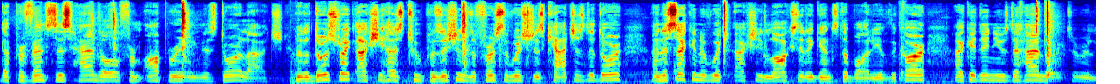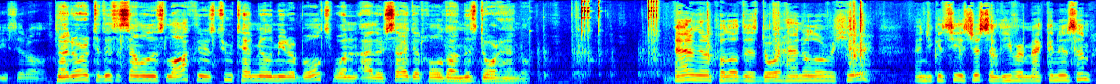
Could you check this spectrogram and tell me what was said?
that prevents this handle from operating this door latch. Now the door strike actually has two positions, the first of which just catches the door and the second of which actually locks it against the body of the car. I could then use the handle to release it off. Now in order to disassemble this lock, there's two 10 millimeter bolts, one on either side that hold on this door handle. And I'm going to pull out this door handle over here and you can see it's just a lever mechanism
